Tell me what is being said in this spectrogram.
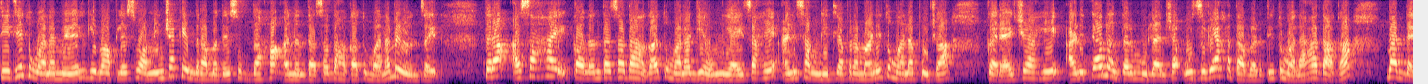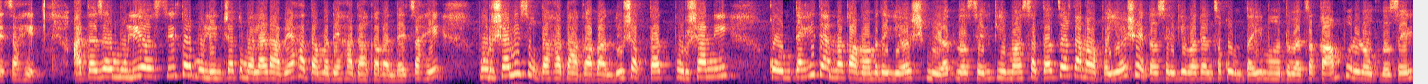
तिथे तुम्हाला मिळेल किंवा आपल्या स्वामींच्या केंद्रामध्ये सुद्धा हा अनंताचा धागा तुम्हाला मिळून जाईल. तर असा हा एक अनंताचा धागा तुम्हाला घेऊन यायचा आहे आणि सांगितल्याप्रमाणे तुम्हाला पूजा करायची आहे आणि त्यानंतर मुलांच्या उजव्या हातावरती तुम्हाला हा धागा बांधायचा आहे. आता जर मुली असतील तर मुलींच्या तुम्हाला डाव्या हातामध्ये हा धागा बांधायचा आहे. पुरुषांनी सुद्धा हा धागा बांधू शकतात. पुरुषांनी कोणत्याही त्यांना कामामध्ये यश मिळत नसेल किंवा सतत जर त्यांना अपयश येत असेल किंवा त्यांचं कोणतंही महत्वाचं काम पूर्ण होत नसेल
